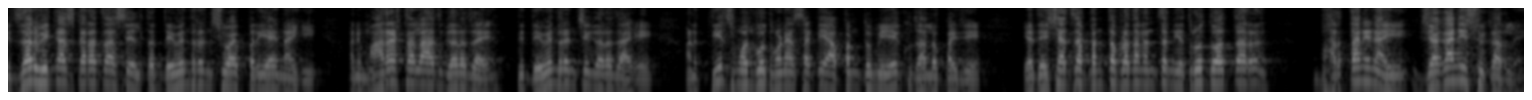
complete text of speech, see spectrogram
की जर विकास करायचा असेल तर देवेंद्रांशिवाय पर्याय नाही. आणि महाराष्ट्राला आज गरज आहे ती देवेंद्रांची गरज आहे. आणि तीच मजबूत होण्यासाठी आपण तुम्ही एक झालं पाहिजे. या देशाच्या पंतप्रधानांचं नेतृत्व तर भारताने नाही जगाने स्वीकारलंय.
